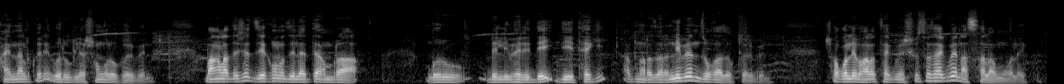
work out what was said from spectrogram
ফাইনাল করে গরুগুলা সংগ্রহ করবেন। বাংলাদেশের যে কোনো জেলাতে আমরা গরু ডেলিভারি দেই, দিয়ে থাকি। আপনারা যারা নেবেন যোগাযোগ করবেন। সকলে ভালো থাকবেন, সুস্থ থাকবেন। আসসালামু আলাইকুম।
